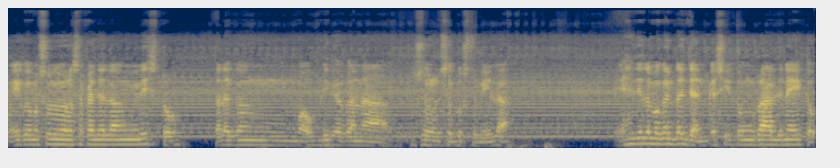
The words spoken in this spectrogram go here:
kung ikaw masunod sa kanilang ministro, talagang maobliga ka na susunod sa gusto nila. Eh, hindi lang maganda dyan kasi itong rally na ito,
